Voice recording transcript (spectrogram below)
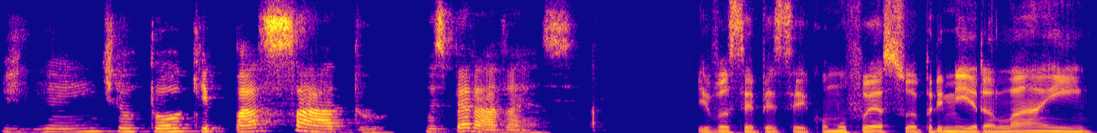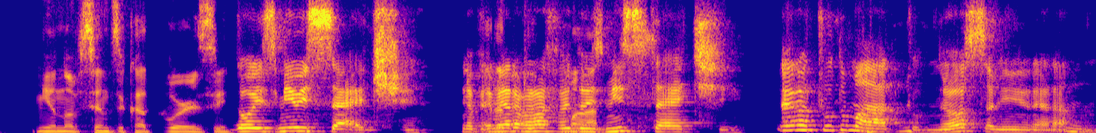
Gente, eu tô aqui passado. Não esperava essa. E você, PC, como foi a sua primeira lá em 1914? 2007. Minha primeira vez foi em 2007. Era tudo mato. Nossa, menina, era,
